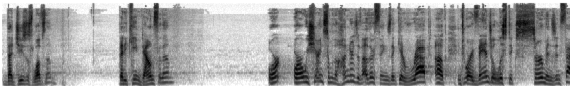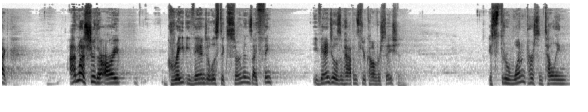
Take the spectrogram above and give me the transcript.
that Jesus loves them? That he came down for them? Or, or are we sharing some of the hundreds of other things that get wrapped up into our evangelistic sermons? In fact, I'm not sure there are great evangelistic sermons. I think evangelism happens through conversation. It's through one person telling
